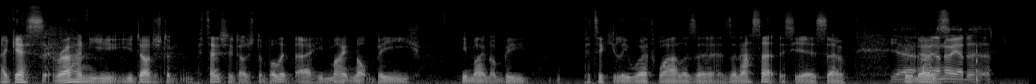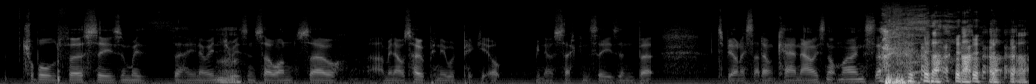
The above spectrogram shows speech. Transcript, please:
I guess Rohan, you, you dodged a, potentially dodged a bullet there. He might not be he might not be particularly worthwhile as a as an asset this year. So Yeah, Who I, mean, I know he had a, a troubled first season with uh, you know injuries and so on. So I mean, I was hoping he would pick it up, you know, second season. But to be honest, I don't care now. He's not mine. So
